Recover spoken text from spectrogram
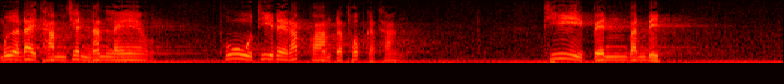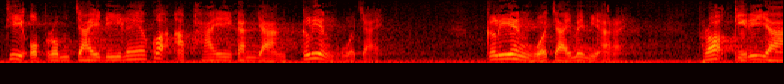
เมื่อได้ทำเช่นนั้นแล้ว ผู้ที่ได้รับความกระทบกระทั่ง ที่เป็นบัณฑิต ที่อบรมใจดีแล้วก็อภัยกันอย่างเกลี้ยงหัวใจ เกลี้ยงหัวใจไม่มีอะไร เพราะกิริยา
